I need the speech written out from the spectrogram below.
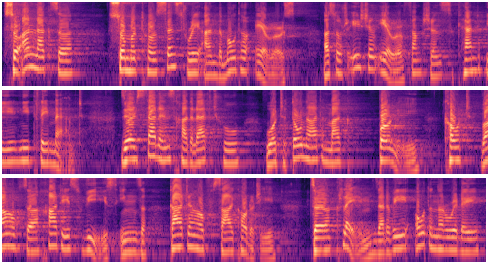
So unlike the somatosensory and motor areas, association area functions can't be neatly mapped. Their silence had led to what Donald McBurney called one of the hardest weeds in the Garden of Psychology, the claim that we ordinarily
